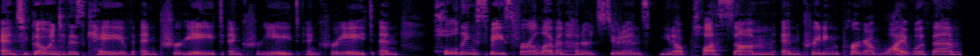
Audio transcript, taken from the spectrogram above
and to go into this cave and create and create and create and holding space for 1100 students, you know, plus some and creating the program live with them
